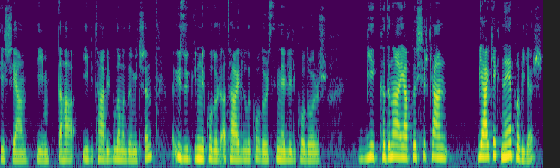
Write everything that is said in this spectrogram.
yaşayan diyeyim daha iyi bir tabir bulamadığım için üzgünlük olur, atarlılık olur, sinirlilik olur. Bir kadına yaklaşırken bir erkek ne yapabilir?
